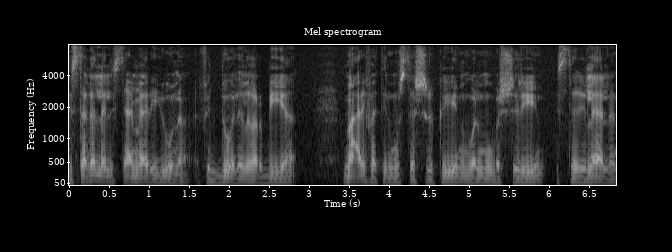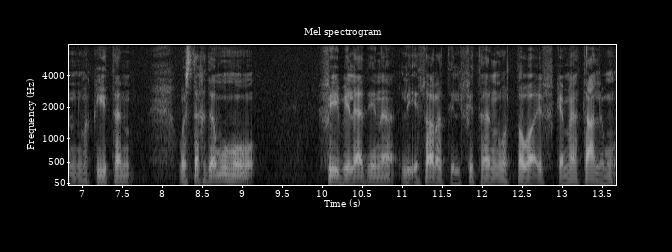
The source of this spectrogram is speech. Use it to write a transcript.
استغل الاستعماريون في الدول الغربية معرفة المستشرقين والمبشرين استغلالا مقيتا واستخدموه في بلادنا لإثارة الفتن والطوائف كما تعلمون.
